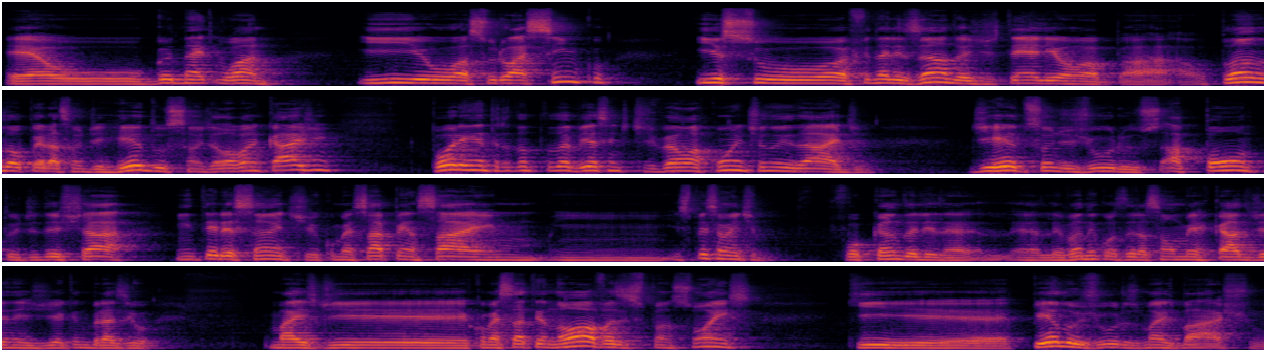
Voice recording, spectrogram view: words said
é o Goodnight One e o Asuro A5, Isso, finalizando, a gente tem ali o, a, o plano da operação de redução de alavancagem, porém, entretanto, todavia, se a gente tiver uma continuidade de redução de juros a ponto de deixar interessante começar a pensar em, em especialmente focando ali, né, é, levando em consideração o mercado de energia aqui no Brasil, mas de começar a ter novas expansões que, pelos juros mais baixos,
